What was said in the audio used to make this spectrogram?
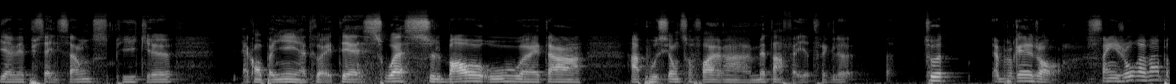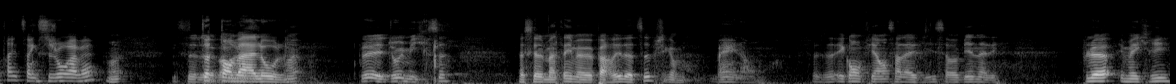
il avait plus sa licence, puis que la compagnie, en tout cas, était soit sur le bord ou était en, en position de se faire en- mettre en faillite. Fait que là, tout, à peu près, genre, 5 jours avant, peut-être, 5-6 jours avant, tout tombé à l'eau. là. Ouais. Puis là, Joe, il m'écrit ça. Parce que le matin, il m'avait parlé de ça. Puis j'étais comme, ben non. Aie confiance en la vie, ça va bien aller. Puis là, il m'a écrit,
